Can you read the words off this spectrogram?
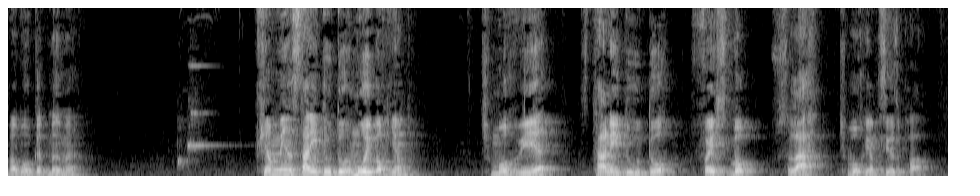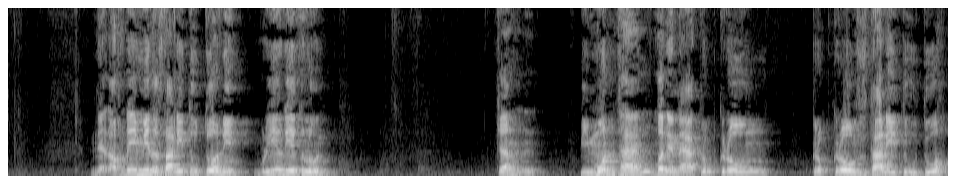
បងប្អូនគិតមើលមើល ខ្ញុំមានស្ថានីយទូរទស្សន៍មួយរបស់ខ្ញុំឈ្មោះវាស្ថានីយទូរទស្សន៍ Facebook/ ឈ្មោះខ្ញុំសៀវសុផលអ្នកនរគ្នាមានស្ថានីយទូរទស្សន៍នេះរៀងរៀងខ្លួនអញ្ចឹងពីមុនថាងបើអ្នកណាគ្រប់គ្រងគ្រប់គ្រងស្ថានីយទូរទស្សន៍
